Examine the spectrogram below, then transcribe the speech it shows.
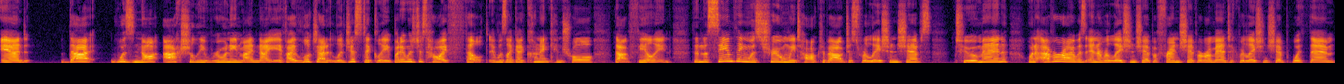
And that was not actually ruining my night if I looked at it logistically, but it was just how I felt. It was like I couldn't control that feeling. Then the same thing was true when we talked about just relationships to men. Whenever I was in a relationship, a friendship, a romantic relationship with them,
